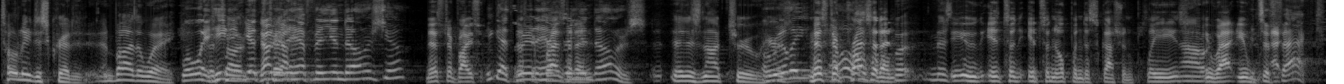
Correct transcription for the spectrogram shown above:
Totally discredited. And by the way, Well, wait, he let's didn't talk- get No, three and a no. half million dollars, Joe? Mr. Vice, President. He got three and a Mr. half million President, dollars. That is not true. Oh, Here's- really? Mr. Oh. President, But, Mr. you, it's, a, it's an open discussion, please. Now, you, you, It's a fact.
